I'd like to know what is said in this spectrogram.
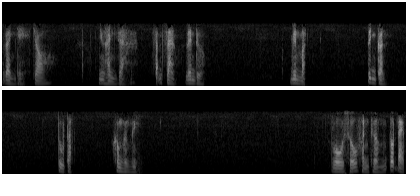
dành để cho những hành giả sẵn sàng lên đường. nguyên mật, tinh cần, tu tập, không ngừng nghỉ. Vô số phần thưởng tốt đẹp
